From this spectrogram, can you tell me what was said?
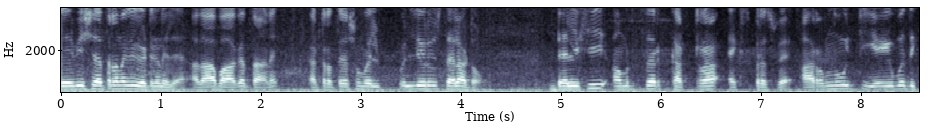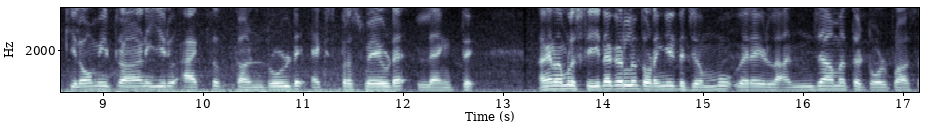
ദേവീക്ഷേത്രം എന്നൊക്കെ കേട്ടിട്ടില്ലേ അത് ആ ഭാഗത്താണ്. കട്ര അത്യാവശ്യം വലിയൊരു സ്ഥലം കേട്ടോ ഡൽഹി അമൃത്സർ കട്ര എക്സ്പ്രസ് വേ അറുന്നൂറ്റി എഴുപത് ആണ് ഈ ഒരു ആക്സസ് കൺട്രോൾഡ് എക്സ്പ്രസ് വേയുടെ ലെങ്ത്ത്. അങ്ങനെ നമ്മൾ ശ്രീനഗറിൽ തുടങ്ങിയിട്ട് ജമ്മു വരെയുള്ള അഞ്ചാമത്തെ ടോൾ പ്ലാസ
